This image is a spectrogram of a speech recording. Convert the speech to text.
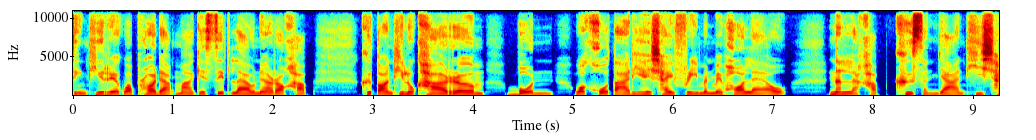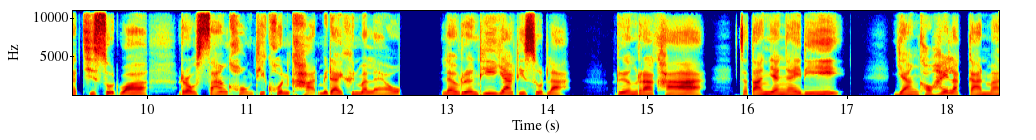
สิ่งที่เรียกว่า product market fit แล้วเนี่ยหรอครับ คือตอนที่ลูกค้าเริ่มบ่นว่าโคต้าที่ให้ใช้ฟรีมันไม่พอแล้ว นั่นแหละครับ คือสัญญาณที่ชัดที่สุดว่าเราสร้างของที่คนขาดไม่ได้ขึ้นมาแล้ว แล้วเรื่องที่ยากที่สุดล่ะ เรื่องราคาจะตั้งยังไงดีอย่างเขาให้หลักการมา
